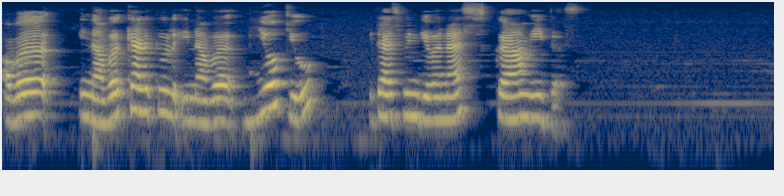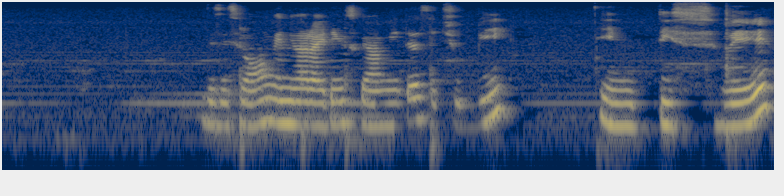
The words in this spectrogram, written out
our in our calcul in our BOQ it has been given as square meters. This is wrong. When you are writing square meters it should be in this way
